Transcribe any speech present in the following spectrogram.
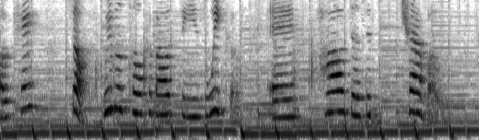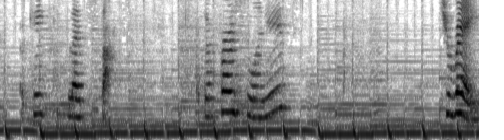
Okay so we will talk about these vehicles and how does it travel. Okay let's start. The first one is train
